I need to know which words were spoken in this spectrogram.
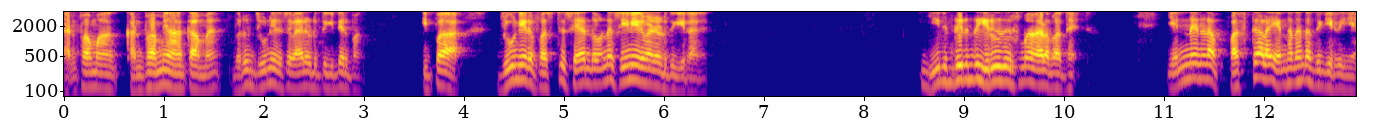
கன்ஃபார்மாக கன்ஃபார்மே ஆக்காமல் வெறும் ஜூனியர்ஸை வேலை எடுத்துக்கிட்டே இருப்பாங்க. இப்போ ஜூனியரை ஃபஸ்ட்டு சேர்ந்தவொடனே சீனியர் வேலை எடுத்துக்கிறாங்க. இருந்திருந்து இருபது வருஷமாக வேலை பார்த்தேன். என்னென்னடா ஃபஸ்ட்டால் என்ன தானே தூக்கிடுறீங்க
